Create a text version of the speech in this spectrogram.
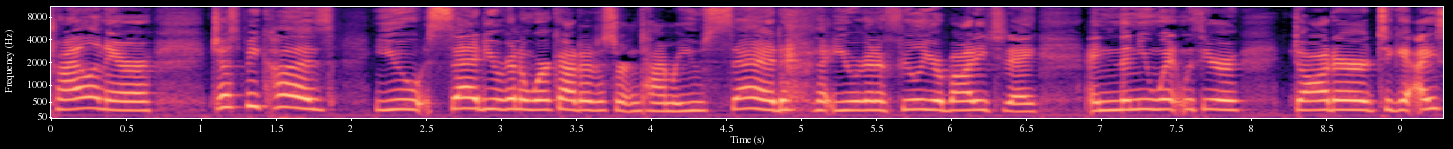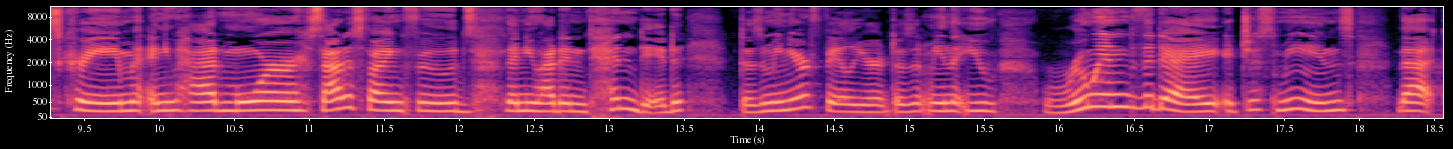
Trial and error, just because you said you were going to work out at a certain time or you said that you were going to fuel your body today and then you went with your daughter to get ice cream and you had more satisfying foods than you had intended doesn't mean you're a failure. It doesn't mean that you ruined the day. It just means that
